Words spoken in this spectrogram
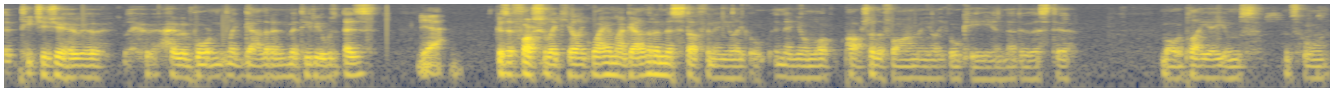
it teaches you how how, how important like gathering materials is. Yeah. Because at first you're like you're like why am I gathering this stuff and then you're like oh, and then you unlock parts of the farm and you're like okay and I do this to multiply items and so on.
